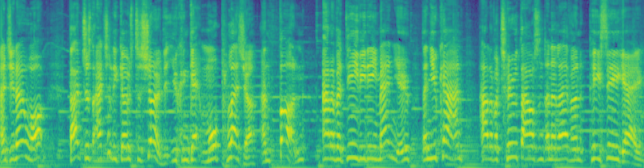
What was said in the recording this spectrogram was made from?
And you know what? That just actually goes to show that you can get more pleasure and fun out of a DVD menu than you can out of a 2011 PC game.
